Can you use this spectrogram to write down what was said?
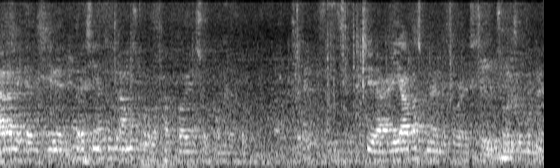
Aclárale que tiene 300 gramos por bajar todavía su oponente. Sí, ahí ya vas con él sobre, ese- sobre ese tema.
